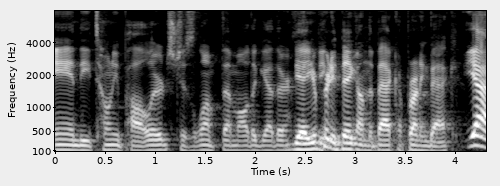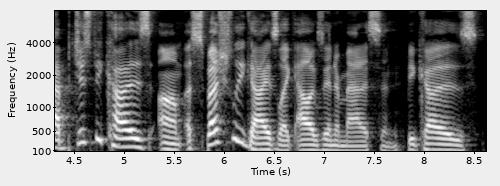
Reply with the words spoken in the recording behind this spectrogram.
and the Tony Pollards. Just lump them all together. Yeah, you're Be- pretty big on the backup running back. Yeah, just because, um, especially guys like Alexander Mattison, because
